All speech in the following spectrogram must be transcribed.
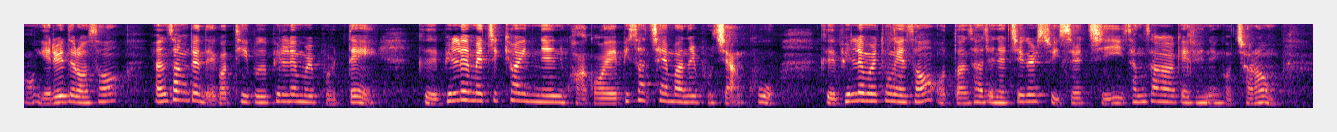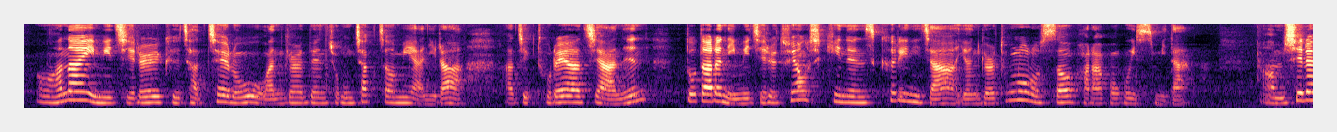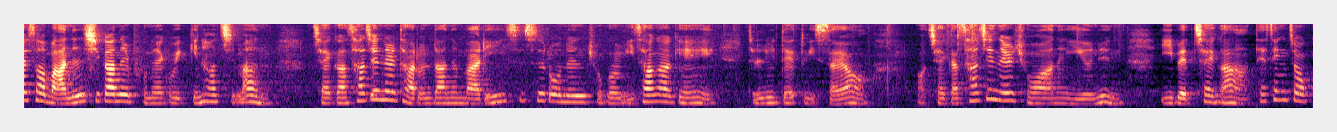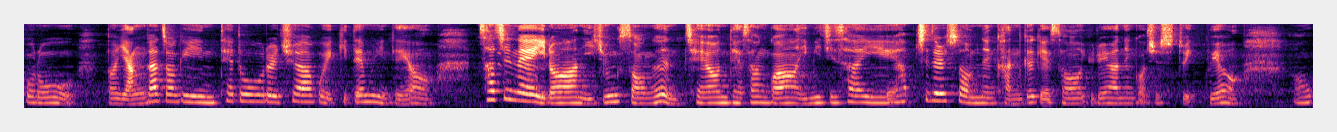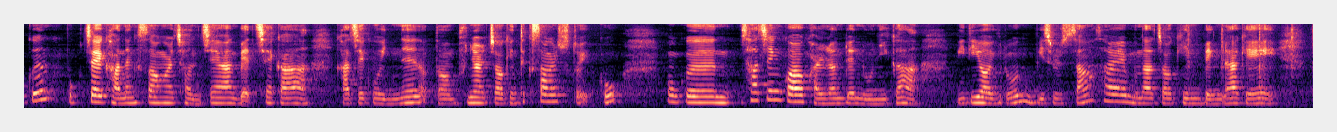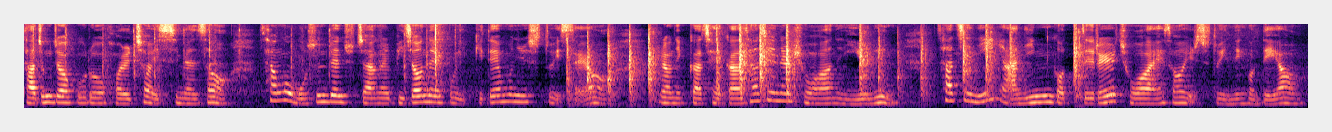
어, 예를 들어서 현상된 네거티브 필름을 볼 때 그 필름에 찍혀 있는 과거의 피사체만을 보지 않고 그 필름을 통해서 어떤 사진을 찍을 수 있을지 상상하게 되는 것처럼 어, 하나의 이미지를 그 자체로 완결된 종착점이 아니라 아직 도래하지 않은 또 다른 이미지를 투영시키는 스크린이자 연결 통로로서 바라보고 있습니다. 암실에서 많은 시간을 보내고 있긴 하지만 제가 사진을 다룬다는 말이 스스로는 조금 이상하게 들릴 때도 있어요. 어, 제가 사진을 좋아하는 이유는 이 매체가 태생적으로 양가적인 태도를 취하고 있기 때문인데요. 사진의 이러한 이중성은 재현 대상과 이미지 사이에 합치될 수 없는 간극에서 유래하는 것일 수도 있고요. 어, 혹은 복제 가능성을 전제한 매체가 가지고 있는 어떤 분열적인 특성일 수도 있고 혹은 사진과 관련된 논의가 미디어 이론, 미술사, 사회문화적인 맥락에 다중적으로 걸쳐 있으면서 상호 모순된 주장을 빚어내고 있기 때문일 수도 있어요. 그러니까 제가 사진을 좋아하는 이유는 사진이 아닌 것들을 좋아해서일 수도 있는 건데요.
